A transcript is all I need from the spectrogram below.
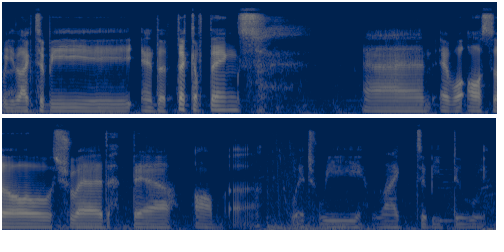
we like to be in the thick of things, and it will also shred their armor, which we like to be doing.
